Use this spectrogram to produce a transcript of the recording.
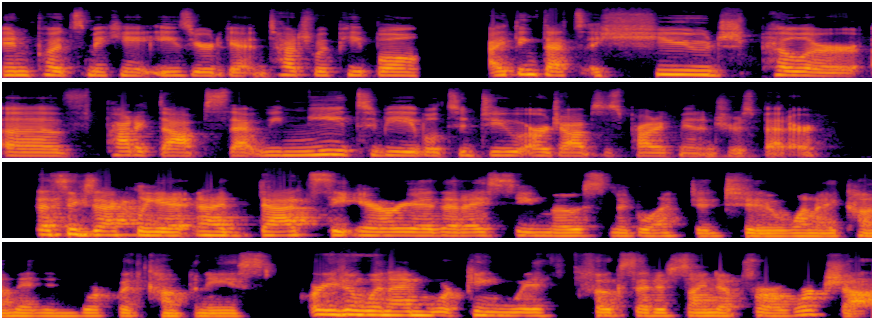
inputs, making it easier to get in touch with people. I think that's a huge pillar of product ops that we need to be able to do our jobs as product managers better. That's exactly it. And I, that's the area that I see most neglected too when I come in and work with companies, or even when I'm working with folks that have signed up for our workshop.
